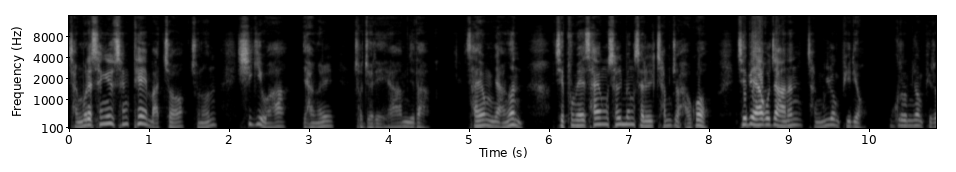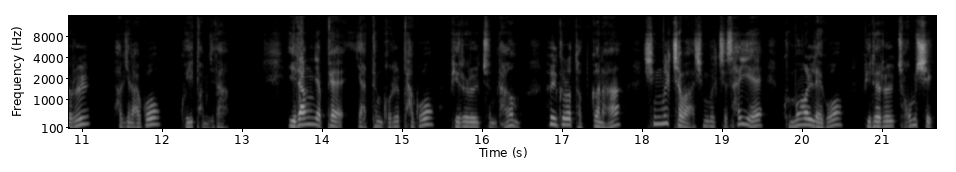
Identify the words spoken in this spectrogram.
작물의 생육 상태에 맞춰 주는 시기와 양을 조절해야 합니다. 사용량은 제품의 사용 설명서를 참조하고 재배하고자 하는 작물용 비료, 우그름용 비료를 확인하고 구입합니다. 이랑 옆에 얕은 골을 파고 비료를 준 다음 흙으로 덮거나 식물체와 식물체 사이에 구멍을 내고 비료를 조금씩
